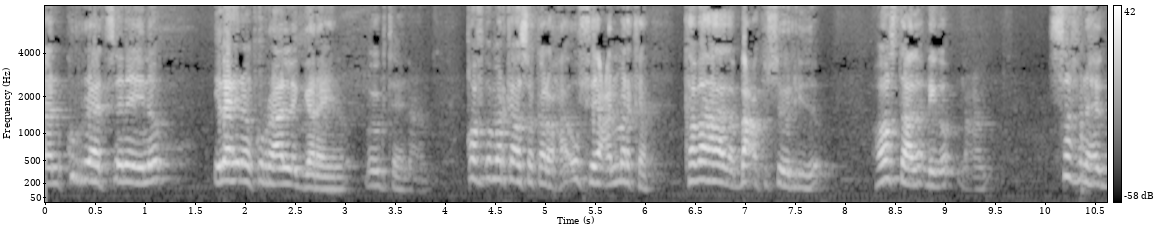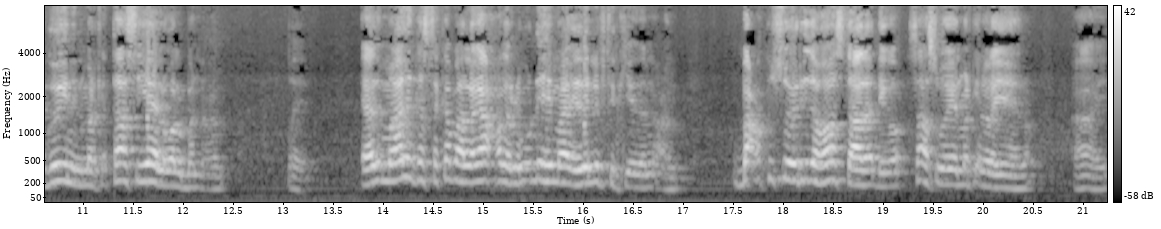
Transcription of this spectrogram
aan ku raadsanayno ilaah inaan ku raalli garayno ma ogtahay nacam. Qofka markaasoo kale waxaa u fiican marka kabahaaga bac ku soo rido hoostaada dhigo nacam. Safna ha goynin marka taas yeel walba nacam. Ayb. Maalin kasta kabaa lagaa xado lagu dhihi maayo eeda laftirkeeda nacam. Bac ku soo rido hoostaada dhigo saas weeyaan marka in la yeelo. Hay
